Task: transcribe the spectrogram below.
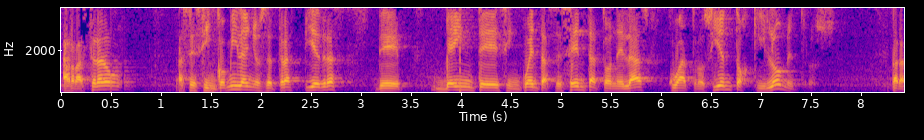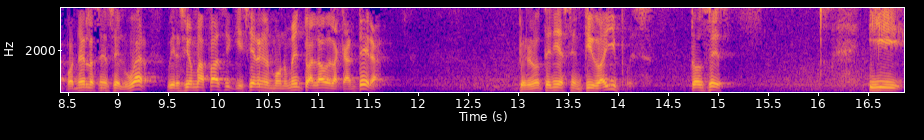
Arrastraron hace 5.000 años atrás piedras de 20, 50, 60 toneladas, 400 kilómetros, para ponerlas en ese lugar. Hubiera sido más fácil que hicieran el monumento al lado de la cantera, pero no tenía sentido ahí, pues. Entonces, y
